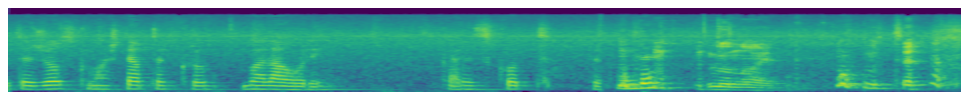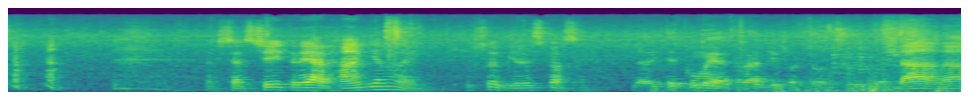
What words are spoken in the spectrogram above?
Și de jos cum așteaptă cro- balaurii care scot pe... Unde? Lu noi. Ăștia cei trei arhangheli, noi, cu săbile scoase. Dar uite cum îi atrage pe toți. uite. Da, da.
